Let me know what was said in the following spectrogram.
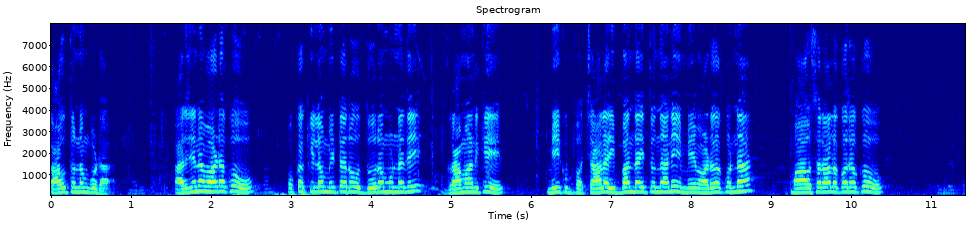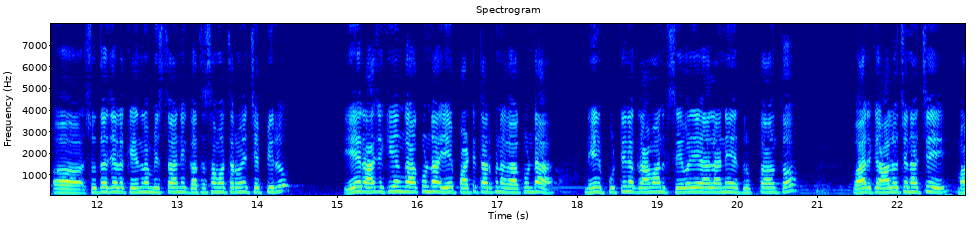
తాగుతున్నాం కూడా. అర్జునవాడకు ఒక కిలోమీటరు దూరం ఉన్నది. గ్రామానికి మీకు చాలా ఇబ్బంది అవుతుందని మేము అడగకుండా మా అవసరాల కొరకు శుద్ధ జల కేంద్రం ఇస్తా అని గత సంవత్సరమే చెప్పిర్రు. ఏ రాజకీయం కాకుండా ఏ పార్టీ తరఫున కాకుండా నేను పుట్టిన గ్రామానికి సేవ చేయాలనే దృక్పథంతో వారికి ఆలోచన వచ్చి మా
